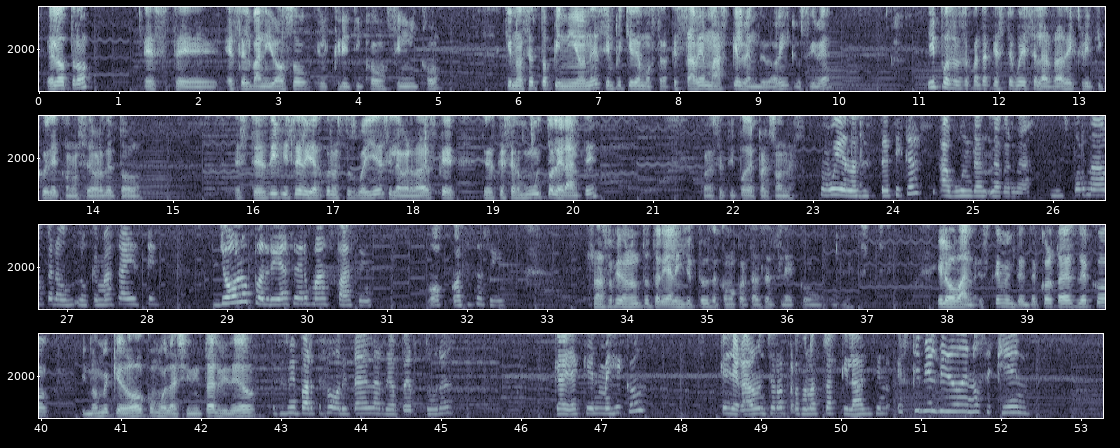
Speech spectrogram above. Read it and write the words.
El otro, este, es el vanidoso, el crítico, cínico, que no acepta opiniones, siempre quiere mostrar que sabe más que el vendedor inclusive. Y pues se hace cuenta que este güey se las da de crítico y de conocedor de todo. Este es difícil lidiar con estos güeyes y la verdad es que tienes que ser muy tolerante con este tipo de personas. Uy, en las estéticas abundan, la verdad. No es por nada, pero lo que más hay es que yo lo podría hacer más fácil. O cosas así. Más porque vieron un tutorial en YouTube de cómo cortarse el fleco. Y luego van, es que me intenté cortar el fleco y no me quedó como la chinita del video. Esa es mi parte favorita de la reapertura que hay aquí en México. Que llegaron un chorro de personas trasquiladas diciendo, es que vi el video de no sé quién.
